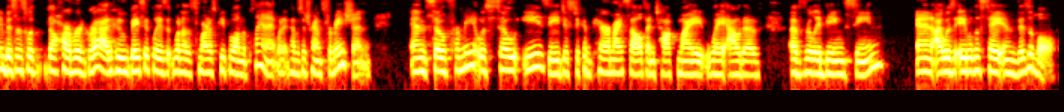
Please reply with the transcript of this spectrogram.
in business with the Harvard grad who basically is one of the smartest people on the planet when it comes to transformation. And so for me, it was so easy just to compare myself and talk my way out of of really being seen. And I was able to stay invisible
